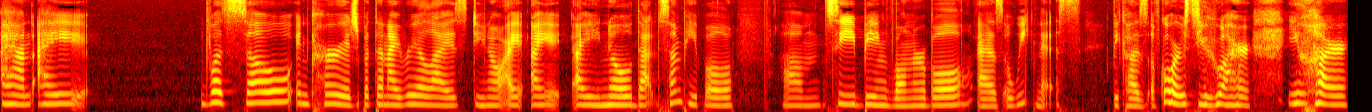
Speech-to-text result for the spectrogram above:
and I was so encouraged, but then I realized, you know, I I I know that some people um, see being vulnerable as a weakness because of course you are you are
